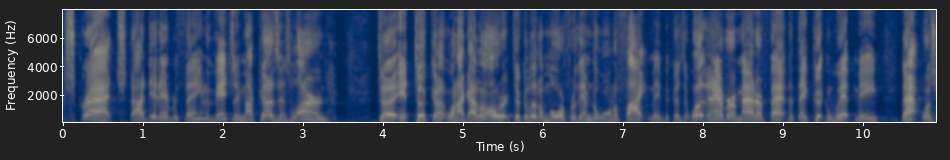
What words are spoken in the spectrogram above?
scratched, I did everything. And eventually my cousins learned to, it took, a, when I got a little older, it took a little more for them to want to fight me because it wasn't ever a matter of fact that they couldn't whip me. That was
